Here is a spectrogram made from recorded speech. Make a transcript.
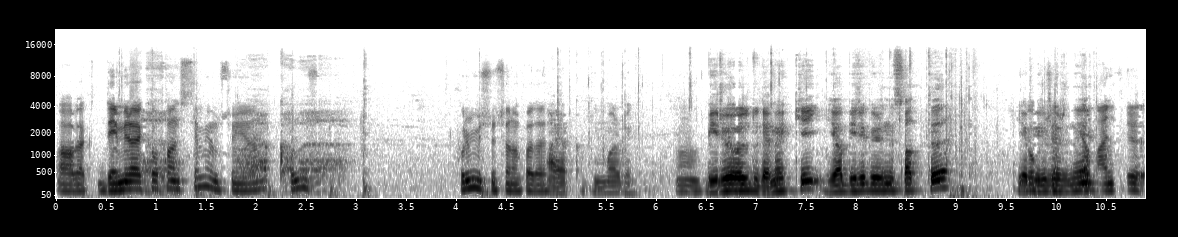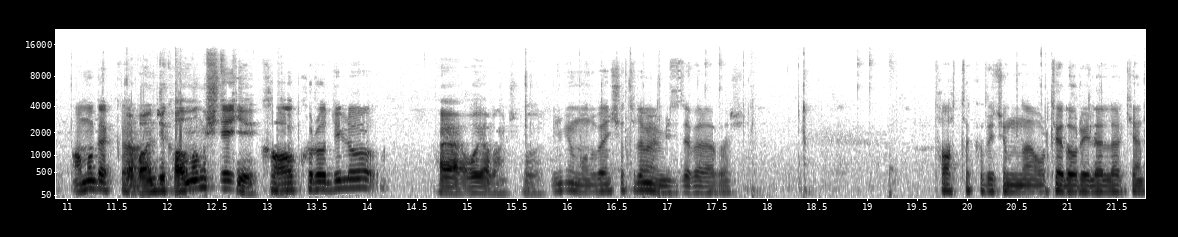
aa bak demir ayakkabı falan istemiyor musun ya? Full müsün? Full müsün sen o kadar? Ayakkabım var benim. Ha. Biri öldü demek ki ya biri birini sattı ya Yok biri canım, birini yabancı ama bir dakika. yabancı kalmamıştı Şey, ki. Kao Krodilo He o yabancı doğru. bilmiyorum onu ben hiç hatırlamıyorum bizle beraber. Tahta kılıcımla ortaya doğru ilerlerken.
